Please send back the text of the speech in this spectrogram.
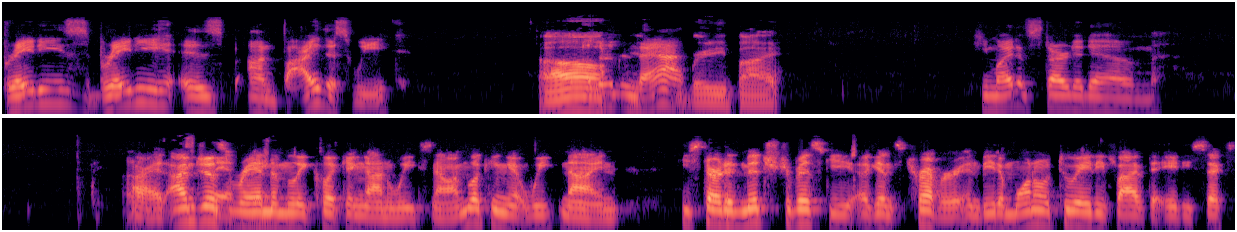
Brady's Brady is on bye this week. oh, Other than that, Brady by. he might have started him. All right, I'm just randomly clicking on weeks now. I'm looking at week nine. He started Mitch Trubisky against Trevor and beat him 102.85 to 86,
